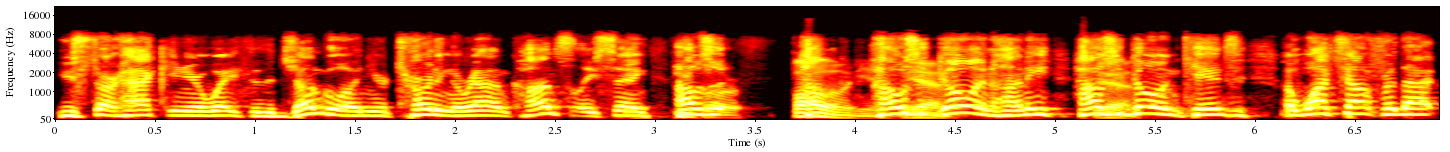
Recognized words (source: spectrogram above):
you start hacking your way through the jungle and you're turning around constantly saying, "How's it? Following you? How's Yeah. it going, honey? How's Yeah. it going, kids? Uh, watch out for that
